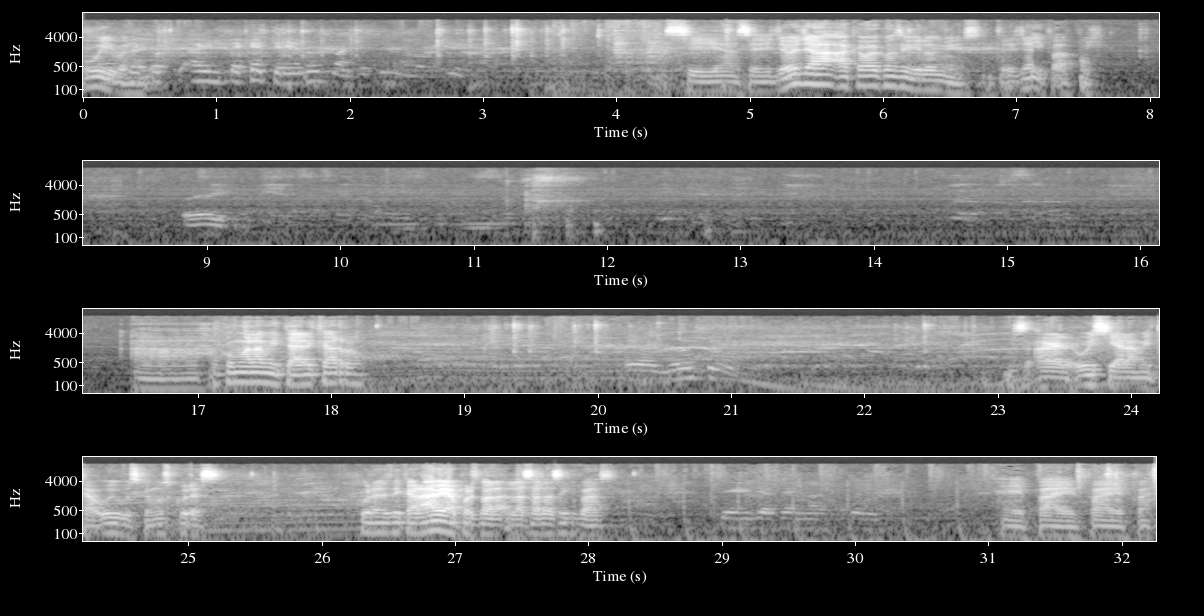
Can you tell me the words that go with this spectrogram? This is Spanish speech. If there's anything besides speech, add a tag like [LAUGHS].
Uy, bueno. Sí, no sé. Yo ya acabo de conseguir los míos. Entonces ya. Y papi. Ajá, como a la mitad del carro. Pues, hágale. Uy, sí, a la mitad. Uy, busquemos curas. Curas de carabia, pues para las alas equipadas. Epa, epa, epa.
